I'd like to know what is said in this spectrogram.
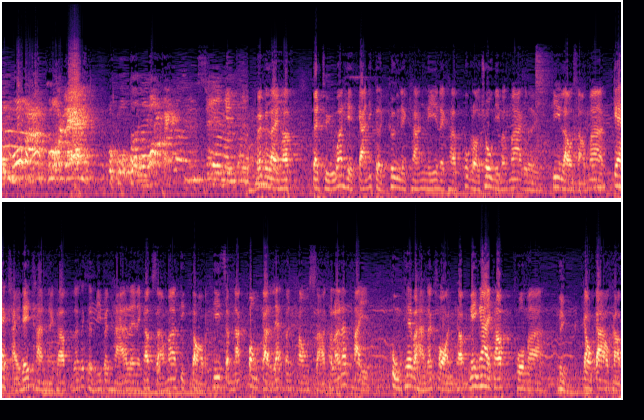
ถึงหัวหมาโคตรแรง โอ้โหแปะใจเย็นไม่เป็นไรครับ แต่ถือว่าเหตุการณ์ที่เกิดขึ้นในครั้งนี้นะครับพวกเราโชคดีมากๆเลย ที่เราสามารถแก้ไขได้ทันนะครับ แล้วถ้าเกิดมีปัญหาอะไรนะครับ สามารถติดต่อไปที่สำนักป้องกัน และบรรเทาสาธารณภัยกรุงเทพมหานครครับง่ายๆครับโทรมา 199 ครับ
